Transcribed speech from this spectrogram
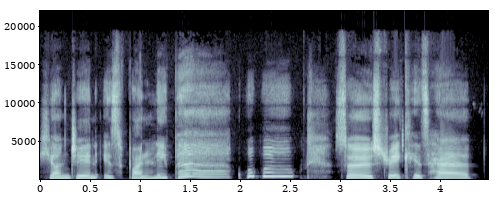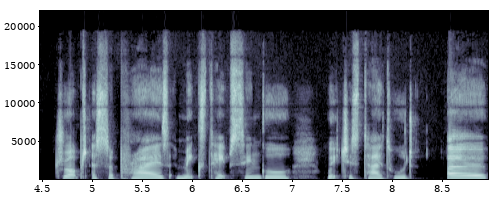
Hyunjin is finally back. Woo woo. So Stray Kids have dropped a surprise mixtape single, which is titled Oh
